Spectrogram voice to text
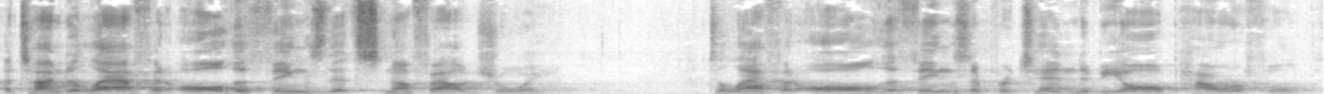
A time to laugh at all the things that snuff out joy to laugh at all the things that pretend to be all powerful,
